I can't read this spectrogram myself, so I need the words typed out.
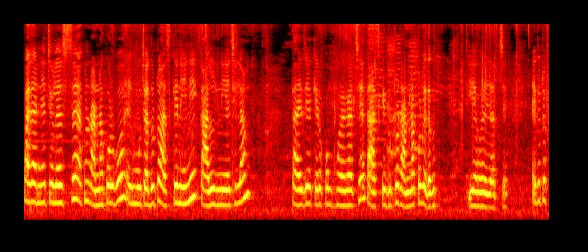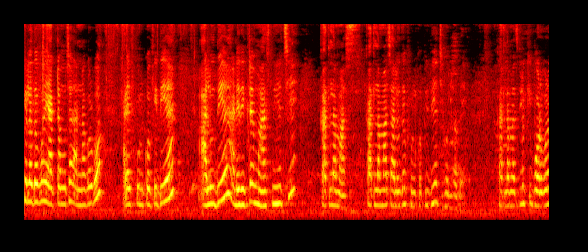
বাজার নিয়ে চলে এসছে, এখন রান্না করব। এই মোচা দুটো আজকে নিইনি, কাল নিয়েছিলাম। তাই যে কীরকম হয়ে গেছে, তা আজকে দুটো রান্না করবে, দেখো ইয়ে হয়ে যাচ্ছে। এই দুটো ফেলে দেবো, এই একটা মোচা রান্না করব, আর এই ফুলকপি দিয়ে, আলু দিয়ে, আর এদিকটায় মাছ নিয়েছি, কাতলা মাছ। কাতলা মাছ, আলু দিয়ে ফুলকপি দিয়ে ঝোল হবে। কাতলা মাছগুলো কি বড় বড়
